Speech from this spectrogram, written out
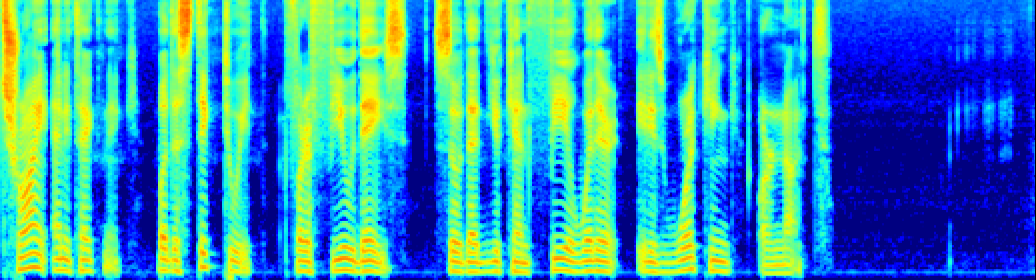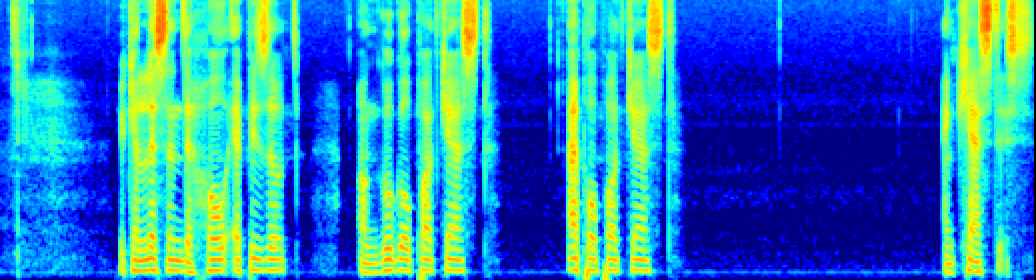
Try any technique, but stick to it for a few days so that you can feel whether it is working or not. You can listen the whole episode on Google Podcast, Apple Podcast, and Castbox.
